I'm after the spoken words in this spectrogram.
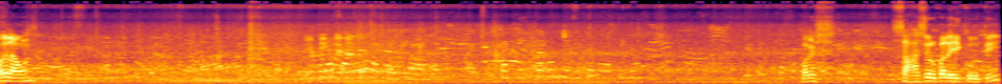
बघ लावून. बघा सहाशे रुपयाला ही कुर्ती.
